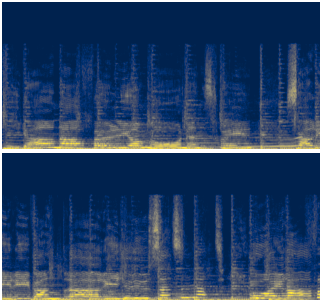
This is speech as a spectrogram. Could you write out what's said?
Stigarna följer månens sken, Sariri vandrar i ljusets natt och Aira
